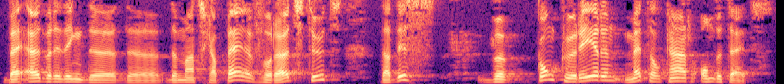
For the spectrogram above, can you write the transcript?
bij uitbreiding de, de, de maatschappij vooruitstuurt. Dat is, we concurreren met elkaar om de tijd.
